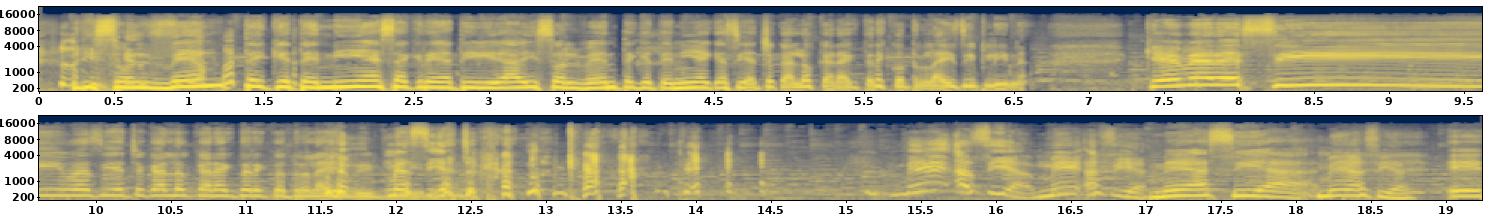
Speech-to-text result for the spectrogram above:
disolvente que tenía, esa creatividad disolvente que tenía, que hacía chocar los caracteres contra la disciplina. ¿Qué me decís? Me hacía chocar los caracteres contra la disciplina. Me hacía chocar la cara. Me hacía, me hacía, Me hacía. me hacía. Eh,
